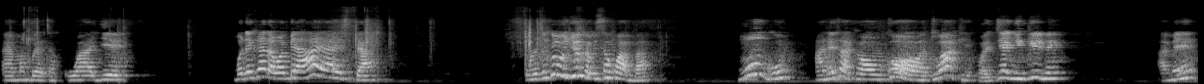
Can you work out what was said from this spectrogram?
Haya mambo yatakuwaje? Mordekai anamwambia haya Esta, unatakiwa ujue kabisa kwamba mungu anaweza akawaokoa watu wake kwa njia nyingine. Amen.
